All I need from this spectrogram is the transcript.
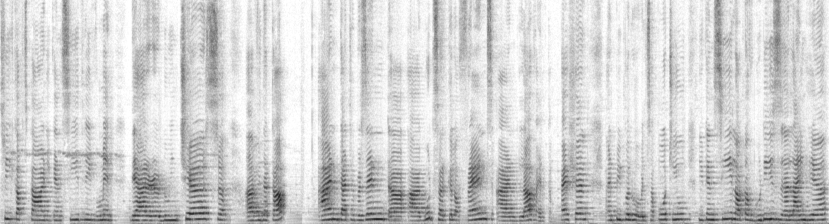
three cups card. You can see three women. They are doing cheers with a cup and that represent uh, a good circle of friends and love and compassion and people who will support you. You can see a lot of goodies uh, lying here.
